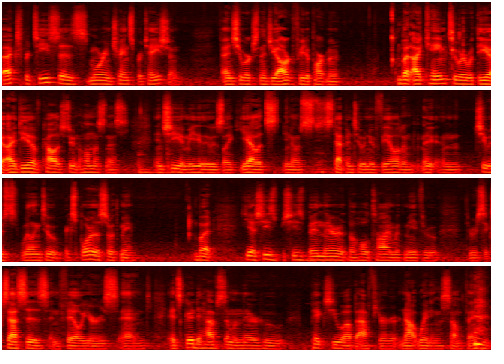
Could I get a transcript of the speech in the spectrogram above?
expertise is more in transportation, and she works in the geography department. But I came to her with the idea of college student homelessness, and she immediately was like, "Yeah, let's you know s- step into a new field," and they, and she was willing to explore this with me. But yeah, she's she's been there the whole time with me through through successes and failures, and it's good to have someone there who picks you up after not winning something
